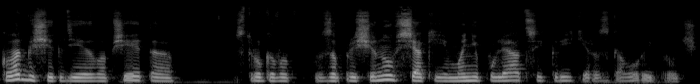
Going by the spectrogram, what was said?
кладбище, где вообще это строго запрещено, всякие манипуляции, крики, разговоры и прочее.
